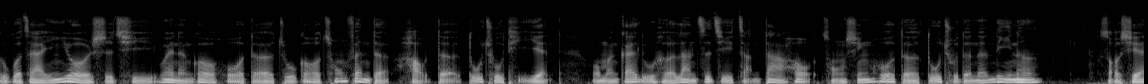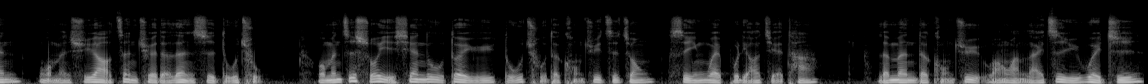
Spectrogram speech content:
如果在婴幼儿时期未能够获得足够充分的好的独处体验，我们该如何让自己长大后重新获得独处的能力呢？首先，我们需要正确的认识独处。我们之所以陷入对于独处的恐惧之中，是因为不了解它。人们的恐惧往往来自于未知，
